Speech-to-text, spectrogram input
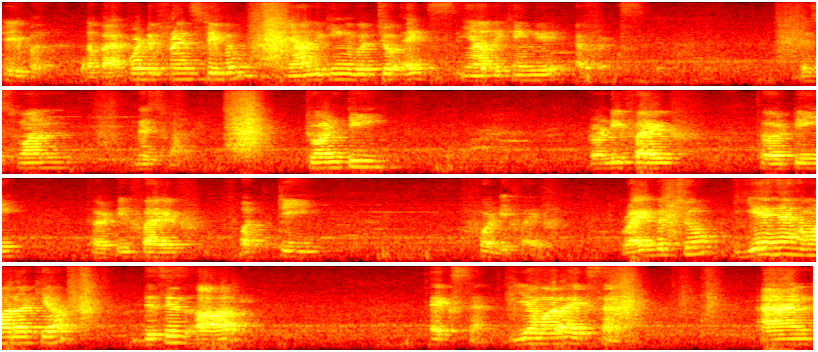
table the backward difference table यहाँ लिखेंगे बच्चों x यहाँ लिखेंगे fx this one this one 20 25 30 35 40 45 right बच्चों? ये है हमारा क्या? This is our x n ये हमारा एक्स एन एंड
